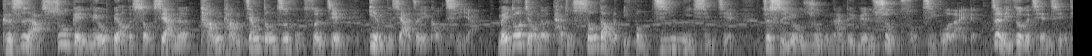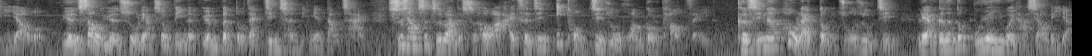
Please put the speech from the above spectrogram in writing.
可是啊，输给刘表的手下呢，堂堂江东之虎孙坚咽不下这一口气呀、啊。没多久呢，他就收到了一封机密信件。这是由汝南的袁术所寄过来的。这里做个前情提要哦，袁绍、袁术两兄弟呢，原本都在京城里面当差，十常侍之乱的时候啊，还曾经一同进入皇宫讨贼。可惜呢，后来董卓入京，两个人都不愿意为他效力啊，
